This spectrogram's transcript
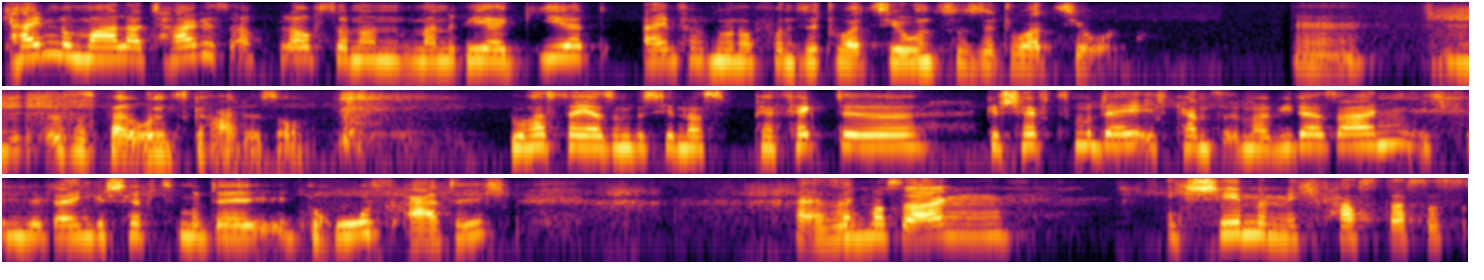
kein normaler Tagesablauf, sondern man reagiert einfach nur noch von Situation zu Situation. Mhm. Das ist es bei uns gerade so. Du hast da ja so ein bisschen das perfekte Geschäftsmodell. Ich kann es immer wieder sagen. Ich finde dein Geschäftsmodell großartig. Also ich muss sagen, ich schäme mich fast, dass es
